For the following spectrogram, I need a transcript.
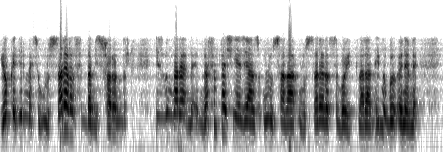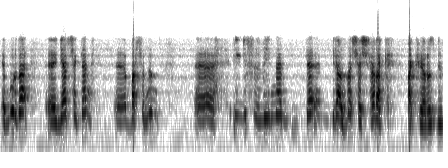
yok edilmesi uluslararası da bir sorundur. Biz bunlara nasıl taşıyacağız ulusala, uluslararası boyutlara değil mi bu önemi? E, burada e, gerçekten e, basının e, ilgisizliğine de biraz da şaşırarak bakıyoruz. Biz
